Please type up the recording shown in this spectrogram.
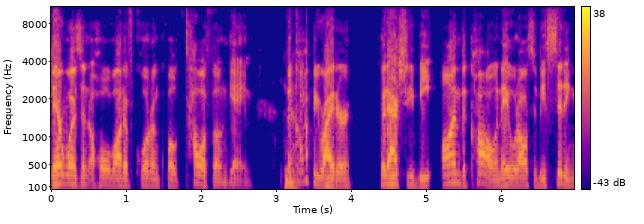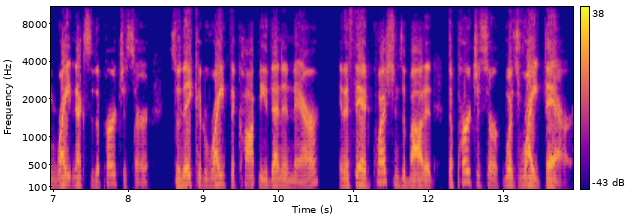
there wasn't a whole lot of quote unquote telephone game. The no. copywriter could actually be on the call and they would also be sitting right next to the purchaser. So mm-hmm. they could write the copy then and there. And if they had questions about it, the purchaser was right there.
